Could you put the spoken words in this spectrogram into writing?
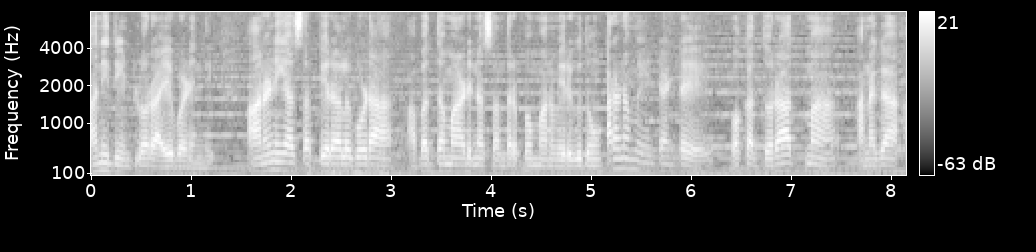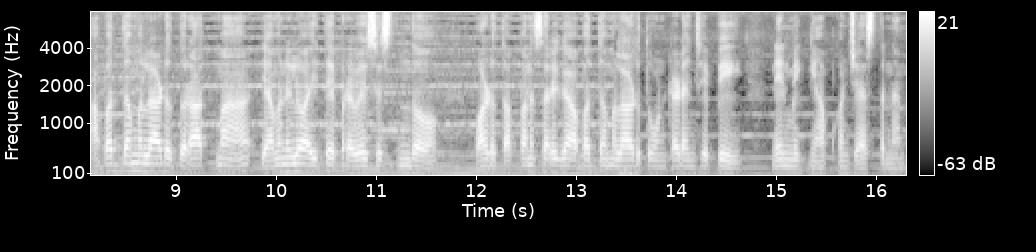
అని దీంట్లో రాయబడింది. అననీయ సపీరాలు కూడా అబద్ధమాడిన సందర్భం మనం ఎరుగుదాం. కారణం ఏంటంటే ఒక దురాత్మ అనగా అబద్ధములాడు దురాత్మ ఎవనిలో అయితే ప్రవేశిస్తుందో వాడు తప్పనిసరిగా అబద్ధములాడుతూ ఉంటాడని చెప్పి నేను మీకు జ్ఞాపకం చేస్తున్నాను.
